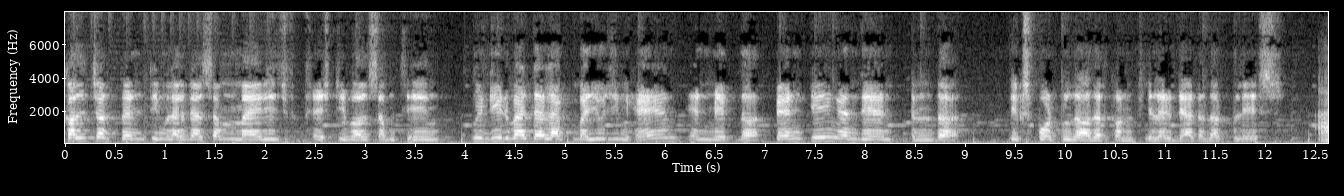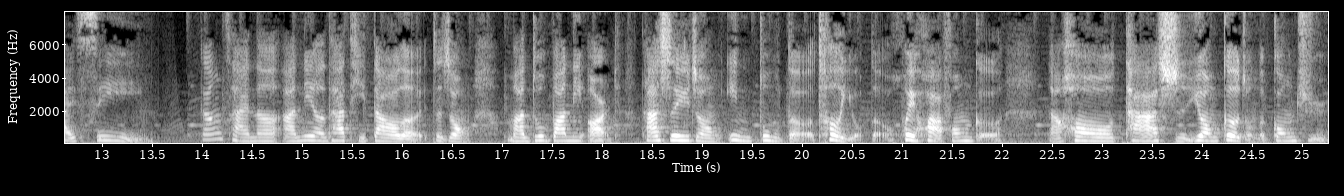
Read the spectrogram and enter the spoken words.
culture painting like that, some marriage festival something we did by the like by using hand and make the painting and then and the export to the other country like that other place I see. 刚才呢，阿尼尔他提到了这种马杜巴尼 art，它是一种印度的特有的绘画风格。然后它使用各种的工具，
